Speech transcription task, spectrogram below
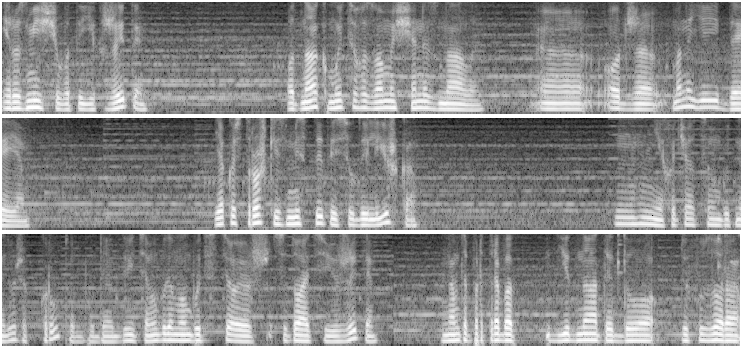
і розміщувати їх жити. Однак ми цього з вами ще не знали. Е, отже, в мене є ідея. Якось трошки змістити сюди ліжка. Ні, хоча це, мабуть, не дуже круто буде. Дивіться, ми будемо, мабуть, з цією ж ситуацією жити. Нам тепер треба під'єднати до дифузора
